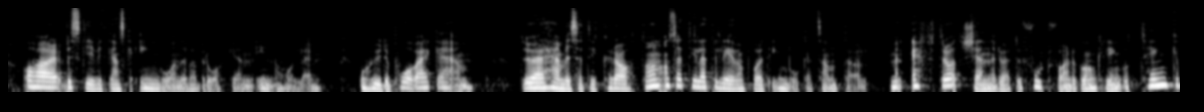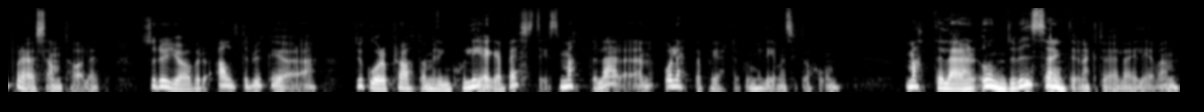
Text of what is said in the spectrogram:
och har beskrivit ganska ingående vad bråken innehåller och hur det påverkar hen. Du har hänvisat till kuratorn och sett till att eleven får ett inbokat samtal. Men efteråt känner du att du fortfarande går omkring och tänker på det här samtalet. Så du gör vad du alltid brukar göra. Du går och pratar med din kollega bästis, matteläraren, och lättar på hjärtat om elevens situation. Matteläraren undervisar inte den aktuella eleven.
